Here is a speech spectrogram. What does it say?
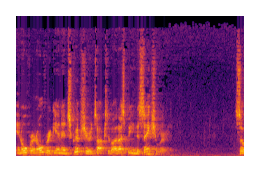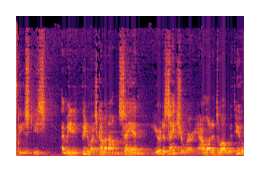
And over and over again in Scripture, it talks about us being the sanctuary. So he's, he's I mean, he's pretty much coming out and saying, "You're the sanctuary. I want to dwell with you."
